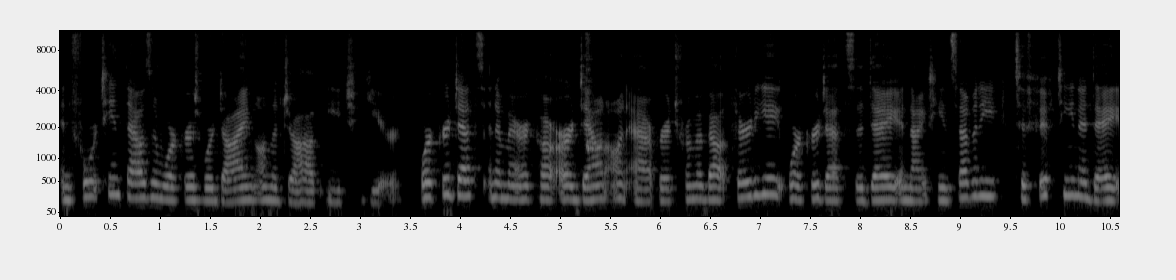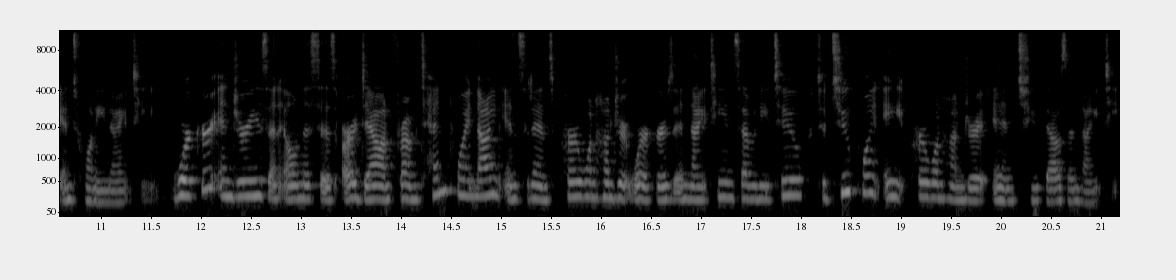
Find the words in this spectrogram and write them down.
and 14,000 workers were dying on the job each year. Worker deaths in America are down on average from about 38 worker deaths a day in 1970 to 15 a day in 2019. Worker injuries and illnesses are down from 10.9 incidents per 100 workers in 1972 to 2.8 per 100 in 2019.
